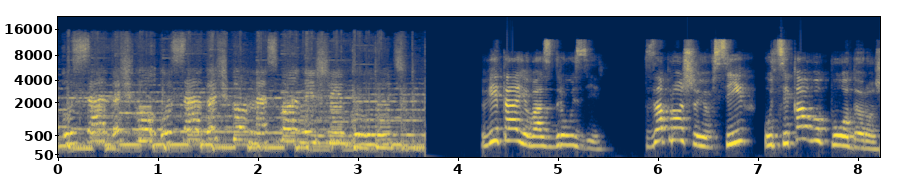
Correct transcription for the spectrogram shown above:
у садочку, у садочку в нас вони живуть. Вітаю вас, друзі! Запрошую всіх у цікаву подорож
